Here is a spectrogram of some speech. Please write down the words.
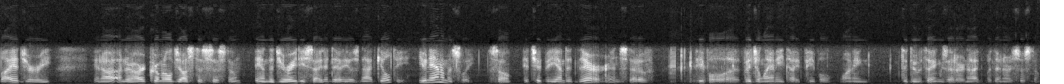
by a jury in our, under our criminal justice system, and the jury decided that he was not guilty unanimously. So it should be ended there instead of people, uh, vigilante type people, wanting to do things that are not within our system.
